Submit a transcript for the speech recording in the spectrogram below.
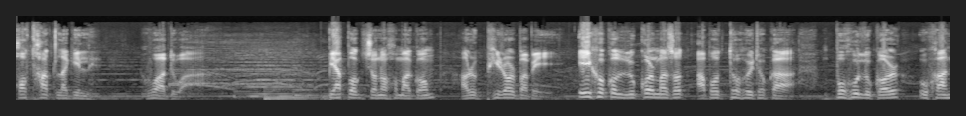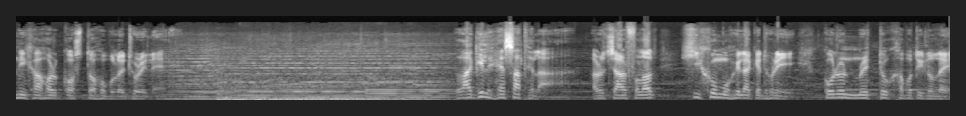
হঠাৎ লাগিল হোৱা দোৱা ব্যাপক জনসমাগম আৰু ভিৰৰ বাবেই এইসকল লোকৰ মাজত আবদ্ধ হৈ থকা বহু লোকৰ উশাহ নিশাহৰ কষ্ট হ'বলৈ ধৰিলে। লাগিল হেঁচা ঠেলা আৰু যাৰ ফলত শিশু মহিলাকে ধৰি কৰুণ মৃত্যুক সাৱটি ল'লে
